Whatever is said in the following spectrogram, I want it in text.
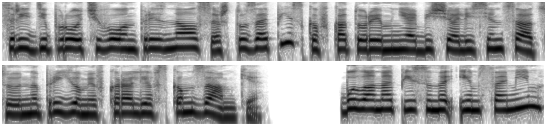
Среди прочего он признался, что записка, в которой мне обещали сенсацию на приеме в Королевском замке, была написана им самим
